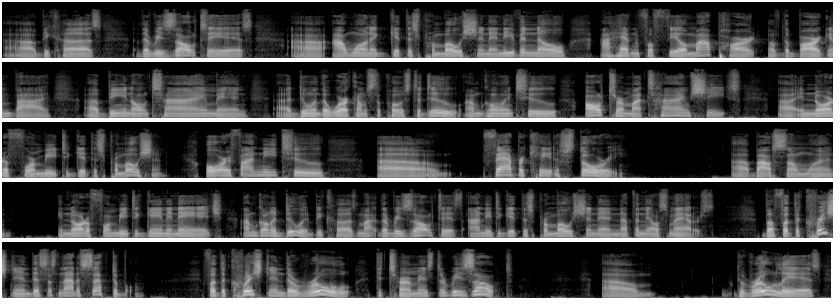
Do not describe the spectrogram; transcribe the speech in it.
uh, because the result is uh, I want to get this promotion. And even though I haven't fulfilled my part of the bargain by uh, being on time and uh, doing the work I'm supposed to do, I'm going to alter my timesheets uh, in order for me to get this promotion. or if I need to uh, fabricate a story about someone in order for me to gain an edge, I'm going to do it because my, the result is I need to get this promotion and nothing else matters. But for the Christian, this is not acceptable. For the Christian, the rule determines the result. Um, the rule is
